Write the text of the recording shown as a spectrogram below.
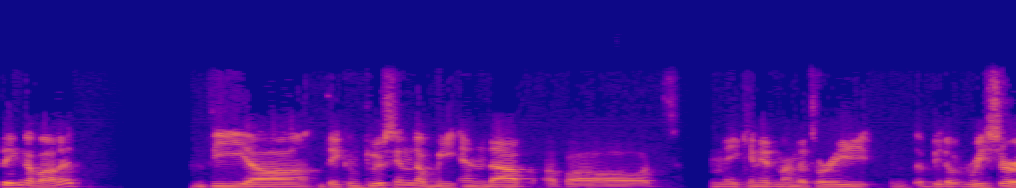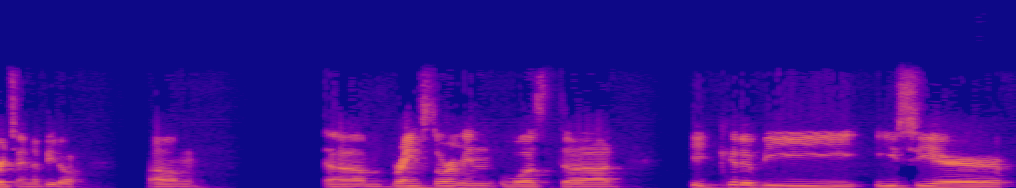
think about it. The uh, the conclusion that we end up about making it mandatory a bit of research and a bit of um, um, brainstorming was that it could be easier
